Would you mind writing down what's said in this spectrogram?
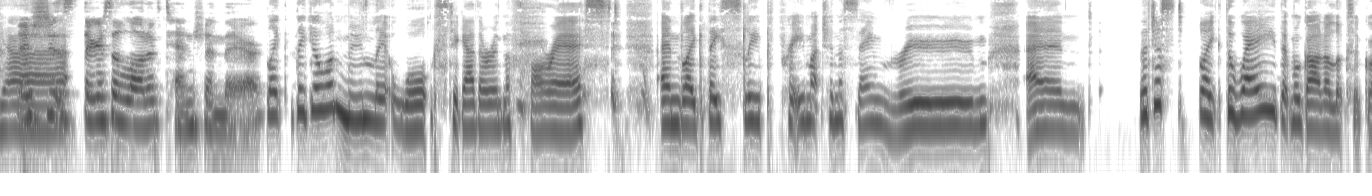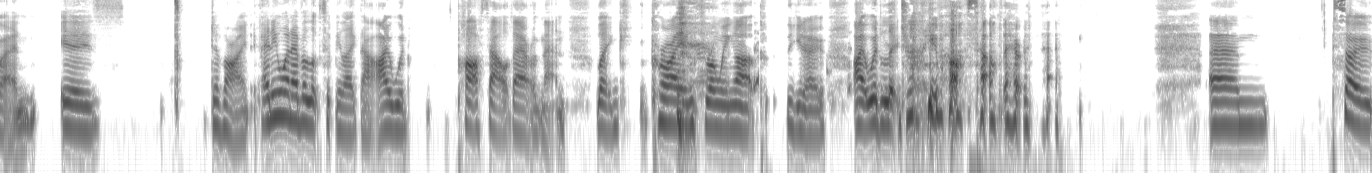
Yeah. There's just there's a lot of tension there. Like they go on moonlit walks together in the forest and like they sleep pretty much in the same room and they're just like the way that Morgana looks at Gwen is divine. If anyone ever looked at me like that, I would pass out there and then. Like crying, throwing up, you know, I would literally pass out there and then. Um so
